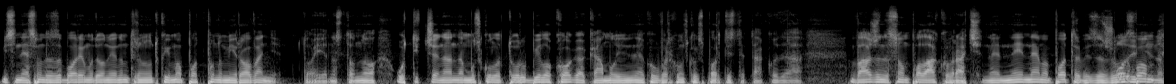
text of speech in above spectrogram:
mislim, ne smo da zaboravimo da on u jednom trenutku ima potpuno mirovanje. To jednostavno utiče na, na muskulaturu bilo koga, kamoli nekog vrhunskog sportiste, tako da važno da se on polako vraća. Ne, ne, nema potrebe za žurbom, Pozitivno.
